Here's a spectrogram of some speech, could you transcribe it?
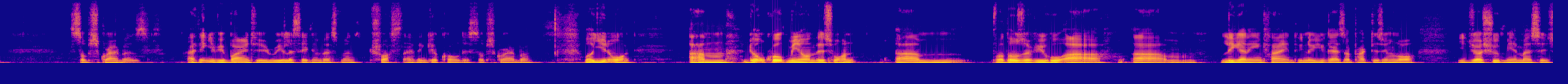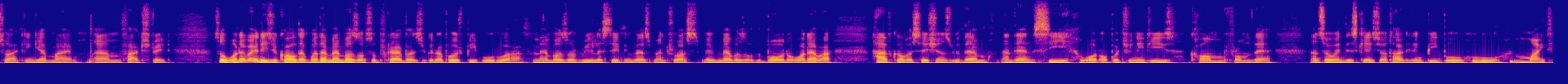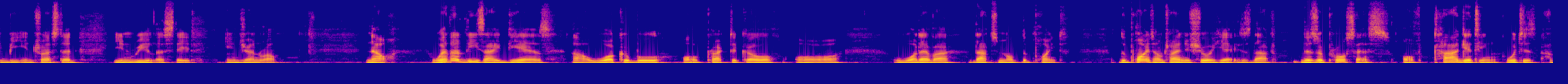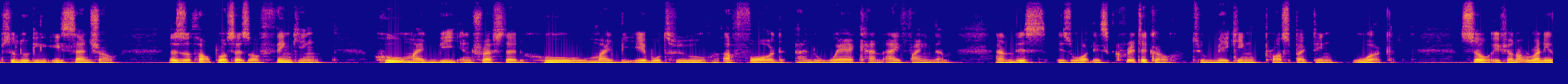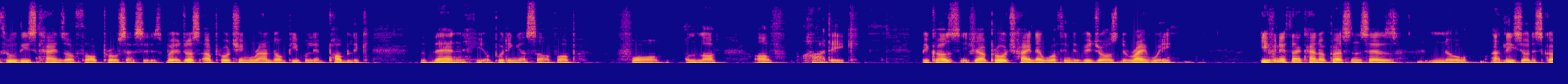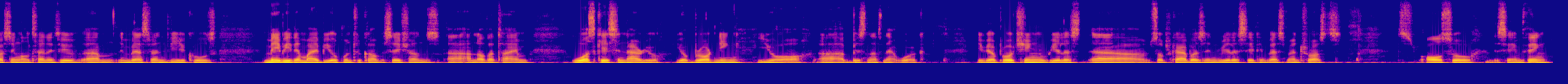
Subscribers. I think if you buy into a real estate investment trust, I think you're called a subscriber. Well, you know what? Um, don't quote me on this one. Um, for those of you who are um, legally inclined, you know, you guys are practicing law. You just shoot me a message so I can get my um, facts straight. So whatever it is you call them, whether members or subscribers, you could approach people who are members of real estate investment trusts, maybe members of the board or whatever, have conversations with them and then see what opportunities come from there. And so in this case, you're targeting people who might be interested in real estate in general. Now, whether these ideas are workable or practical or whatever, that's not the point. The point I'm trying to show here is that there's a process of targeting, which is absolutely essential. There's a thought process of thinking who might be interested, who might be able to afford, and where can I find them. And this is what is critical to making prospecting work. So, if you're not running through these kinds of thought processes, but you're just approaching random people in public, then you're putting yourself up for a lot of heartache. Because if you approach high net worth individuals the right way, even if that kind of person says no, at least you're discussing alternative um, investment vehicles. Maybe they might be open to conversations uh, another time. Worst case scenario, you're broadening your uh, business network. If you're approaching real est- uh, subscribers in real estate investment trusts, it's also the same thing.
